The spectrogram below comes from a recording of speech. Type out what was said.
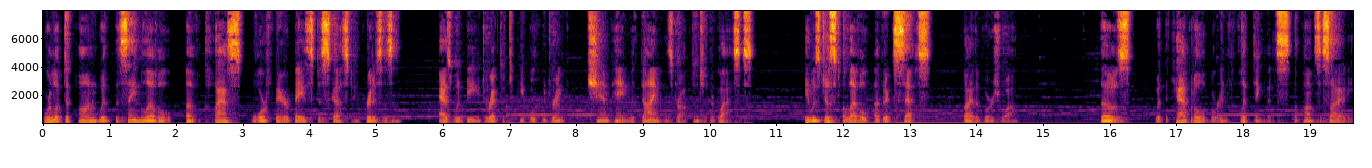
were looked upon with the same level of class warfare based disgust and criticism as would be directed to people who drink champagne with diamonds dropped into their glasses. It was just a level of excess by the bourgeois. Those with the capital were inflicting this upon society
